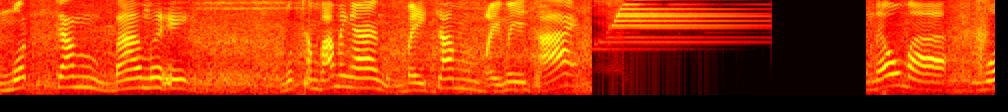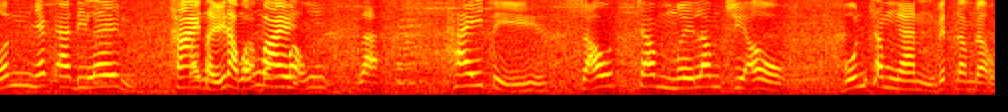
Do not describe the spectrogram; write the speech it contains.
130 130 ngàn 770 trái nếu mà muốn nhắc Adi lên 2 tỷ đồng bóng bay. bóng là 2 tỷ 615 triệu 400 ngàn Việt Nam đồng.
